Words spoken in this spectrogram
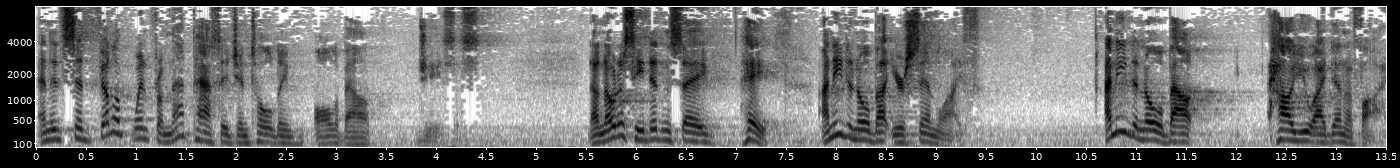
and it said Philip went from that passage and told him all about Jesus. Now notice he didn't say, Hey, I need to know about your sin life. I need to know about how you identify.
